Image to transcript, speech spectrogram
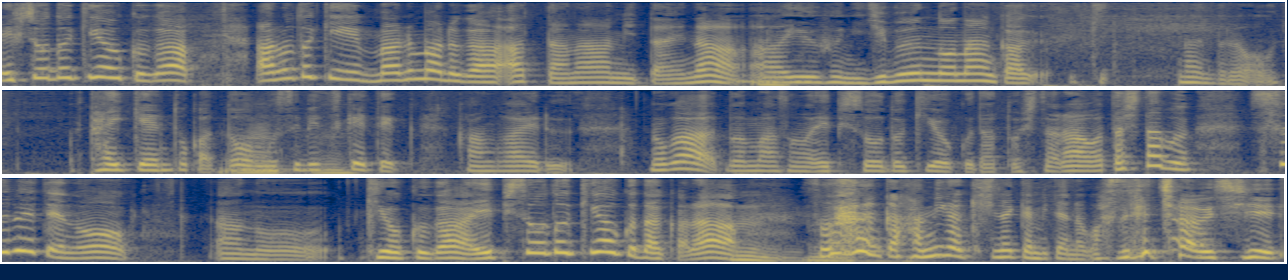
エピソード記憶が、あの時〇〇があったな、みたいな、ああいうふうに自分のなんか、なんだろう、体験とかと結びつけて考えるのが、まあそのエピソード記憶だとしたら、私多分すべてのあの、記憶がエピソード記憶だから、うんうん、そうなんか歯磨きしなきゃみたいなの忘れちゃうし、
